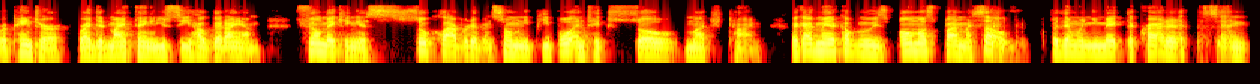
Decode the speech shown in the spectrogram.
or a painter where I did my thing and you see how good I am. Filmmaking is so collaborative and so many people and takes so much time. Like I've made a couple movies almost by myself, but then when you make the credits and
